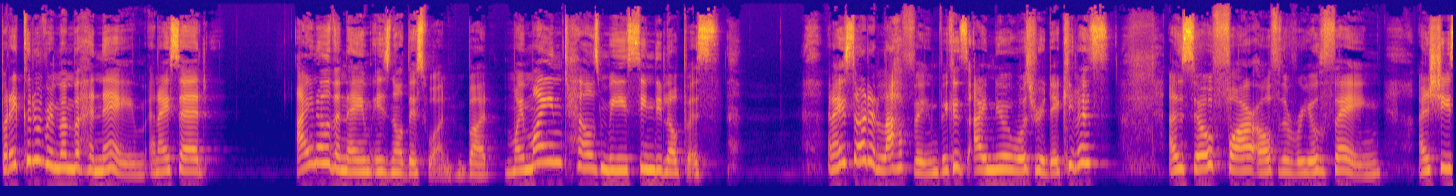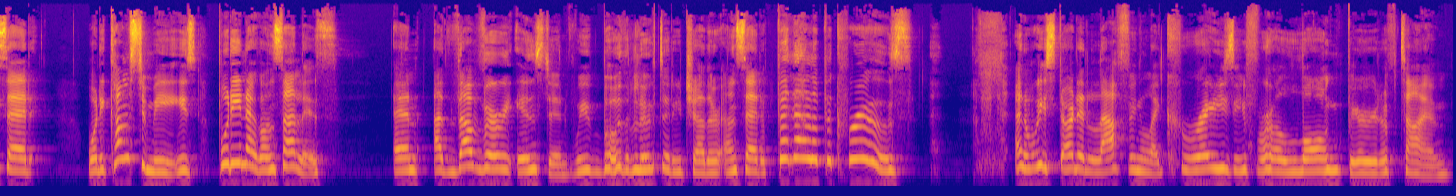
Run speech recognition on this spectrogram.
But I couldn't remember her name. And I said, I know the name is not this one, but my mind tells me Cindy Lopez. And I started laughing because I knew it was ridiculous and so far off the real thing. And she said, What it comes to me is Purina Gonzalez. And at that very instant, we both looked at each other and said, Penelope Cruz. And we started laughing like crazy for a long period of time.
